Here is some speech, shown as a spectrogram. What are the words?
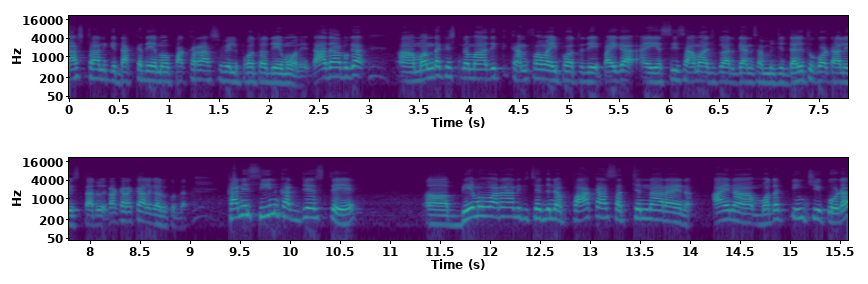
రాష్ట్రానికి దక్కదేమో పక్క రాష్ట్రం వెళ్ళిపోతుందేమో అని. దాదాపుగా మందకృష్ణ మాదికి కన్ఫర్మ్ అయిపోతుంది. పైగా ఎస్సీ సామాజిక వర్గానికి సంబంధించి దళిత కోటాలు ఇస్తారు రకరకాలుగా అనుకున్నారు కానీ సీన్ కట్ చేస్తే భీమవరానికి చెందిన పాకా సత్యనారాయణ ఆయన మొదటి నుంచి కూడా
